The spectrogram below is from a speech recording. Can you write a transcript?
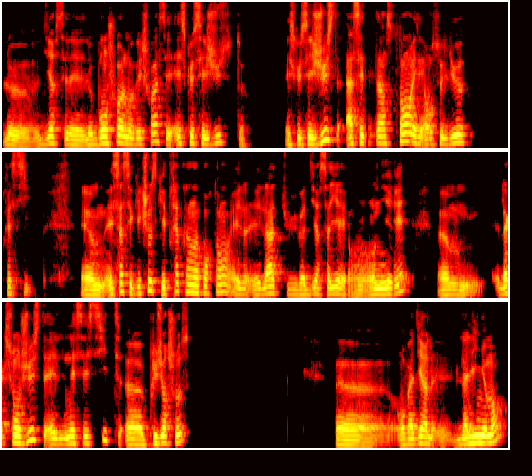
le dire c'est le bon choix ou le mauvais choix, c'est est-ce que c'est juste? Est-ce que c'est juste à cet instant et en ce lieu précis? Et ça, c'est quelque chose qui est très, très important. Et, là, tu vas te dire, ça y est, on, y est. L'action juste, elle nécessite plusieurs choses. on va dire l'alignement,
